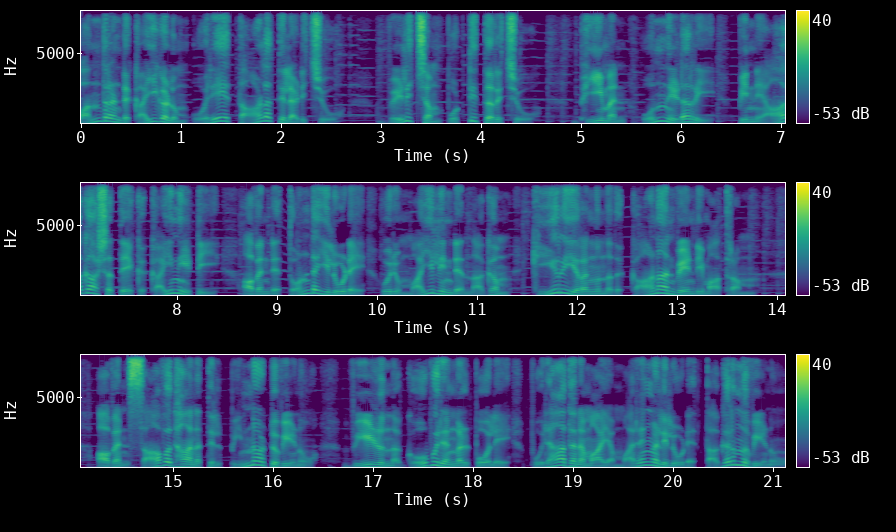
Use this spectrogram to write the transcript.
പന്ത്രണ്ട് കൈകളും ഒരേ താളത്തിലടിച്ചു. വെളിച്ചം പൊട്ടിത്തെറിച്ചു. ഭീമൻ ഒന്നിടറി പിന്നെ ആകാശത്തേക്ക് കൈനീട്ടി. അവന്റെ തൊണ്ടയിലൂടെ ഒരു മയിലിന്റെ നഖം കീറിയിറങ്ങുന്നത് കാണാൻ വേണ്ടി മാത്രം. അവൻ സാവധാനത്തിൽ പിന്നോട്ടു വീണു. വീഴുന്ന ഗോപുരങ്ങൾ പോലെ പുരാതനമായ മരങ്ങളിലൂടെ തകർന്നു വീണു.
